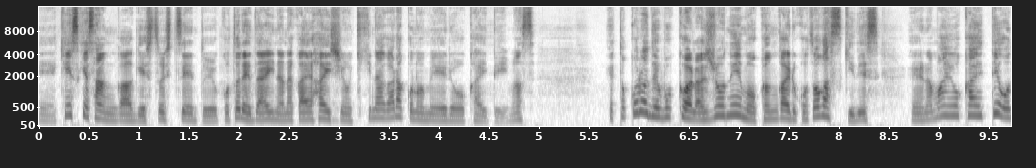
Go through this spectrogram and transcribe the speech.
えー、ケイスケさんがゲスト出演ということで第7回配信を聞きながらこのメールを書いています。えところで僕はラジオネームを考えることが好きです、えー名前を変えて同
